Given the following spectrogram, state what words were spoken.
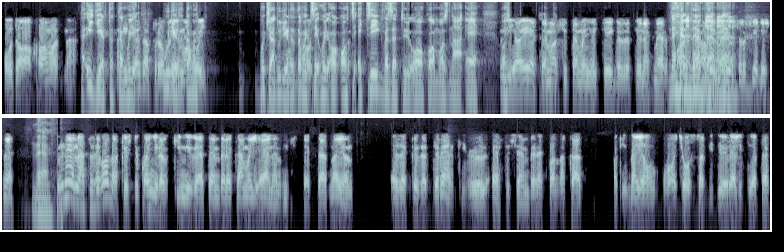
oda alkalmazná? Hát így értettem, Hát hogy, ez a úgy probléma, értettem, hogy, hogy bocsánat, úgy értettem, hogy, cég, hogy a, a, egy cégvezető alkalmazná-e. Az, Ja, értem, azt hittem, hogy, hogy cégvezetőnek, mert Nem, az- nem, nem, nem. a kérdés, mert nem. nem, hát azért vannak köztük annyira kiművelt emberek, ám hogy el nem hisztek. Tehát nagyon ezek között rendkívül eszes emberek vannak, hát, akik nagyon vagy hosszabb időre elítéltek.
